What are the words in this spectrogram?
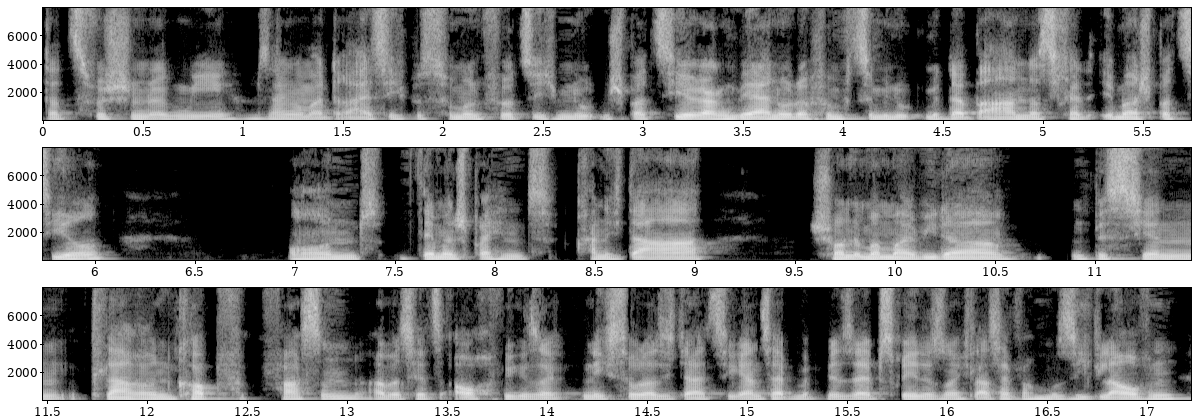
dazwischen irgendwie, sagen wir mal, 30 bis 45 Minuten Spaziergang wären oder 15 Minuten mit der Bahn, dass ich halt immer spaziere. Und dementsprechend kann ich da schon immer mal wieder ein bisschen klareren Kopf fassen. Aber es ist jetzt auch, wie gesagt, nicht so, dass ich da jetzt die ganze Zeit mit mir selbst rede, sondern ich lasse einfach Musik laufen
